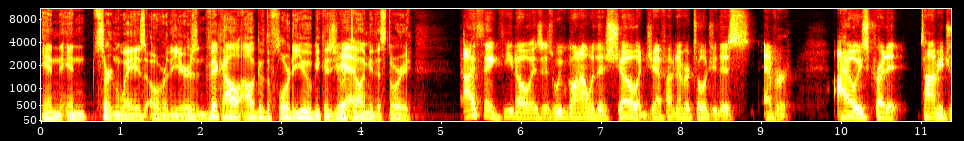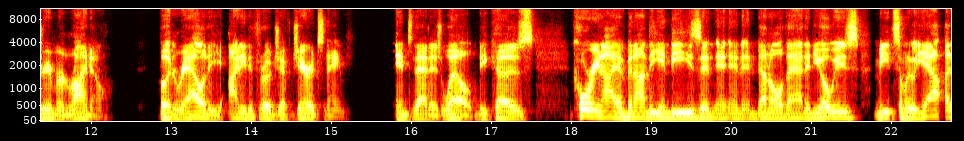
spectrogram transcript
in in certain ways over the years. And Vic, I'll I'll give the floor to you because you yeah. were telling me the story. I think, you know, as, as we've gone on with this show, and Jeff, I've never told you this ever. I always credit Tommy Dreamer and Rhino but in reality, I need to throw Jeff Jarrett's name into that as well because Corey and I have been on the indies and, and, and done all that. And you always meet somebody, yeah, uh,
